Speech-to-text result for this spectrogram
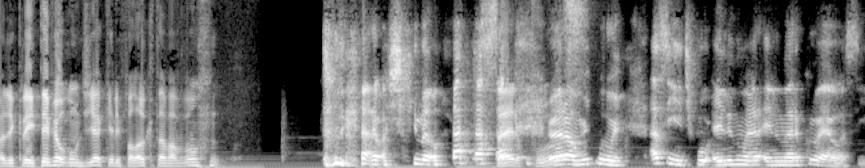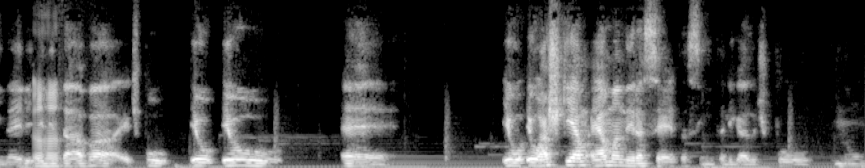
Pode crer, teve algum dia que ele falou que tava bom? cara, eu acho que não. Sério? Putz. Eu era muito ruim. Assim, tipo, ele não era, ele não era cruel, assim, né? Ele, uhum. ele dava. É, tipo, eu. eu é, eu, eu acho que é a, é a maneira certa, assim, tá ligado? Tipo, não...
